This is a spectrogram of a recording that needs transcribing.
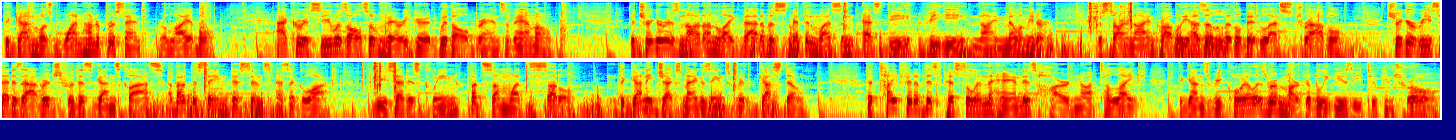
The gun was 100% reliable. Accuracy was also very good with all brands of ammo. The trigger is not unlike that of a Smith & Wesson SD VE 9mm. The SAR-9 probably has a little bit less travel. Trigger reset is averaged for this gun's class, about the same distance as a Glock. Reset is clean, but somewhat subtle. The gun ejects magazines with gusto. The tight fit of this pistol in the hand is hard not to like. The gun's recoil is remarkably easy to control.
